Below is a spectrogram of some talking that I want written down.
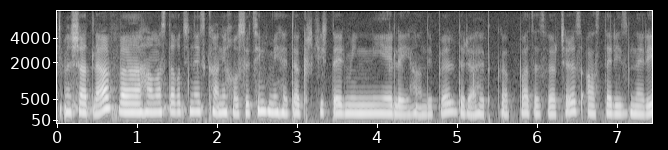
Շատ լավ, համաստեղությունից քանի խոսեցինք, մի հետաքրքիր տերմինի էլ էի հանդիպել, դրա հետ կապված էս վերջերս աստերիզմների,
